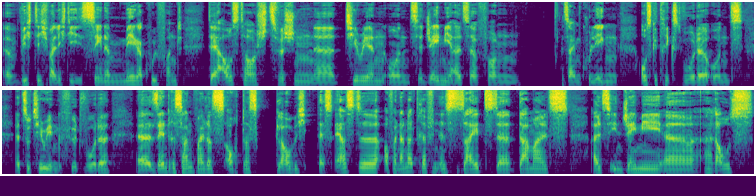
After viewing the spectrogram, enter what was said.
äh, wichtig, weil ich die Szene mega cool fand. Der Austausch zwischen äh, Tyrion und Jamie, als er von seinem Kollegen ausgetrickst wurde und äh, zu Tyrion geführt wurde. Äh, sehr interessant, weil das auch das, glaube ich, das erste Aufeinandertreffen ist seit äh, damals, als ihn Jamie äh, heraus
